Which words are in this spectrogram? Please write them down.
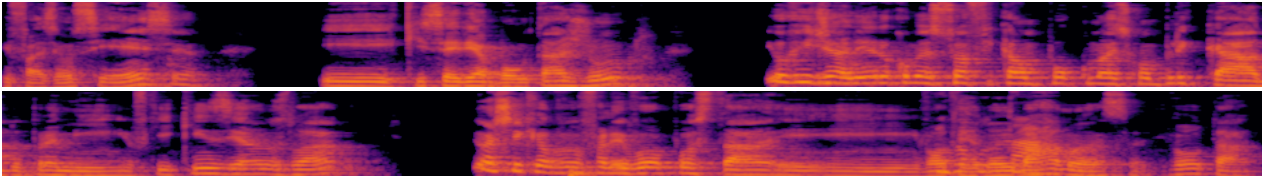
que faziam ciência e que seria bom estar junto. E o Rio de Janeiro começou a ficar um pouco mais complicado para mim. Eu fiquei 15 anos lá. Eu achei que eu falei, vou apostar em, em Volta Redonda e. Barra Mansa e voltar.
